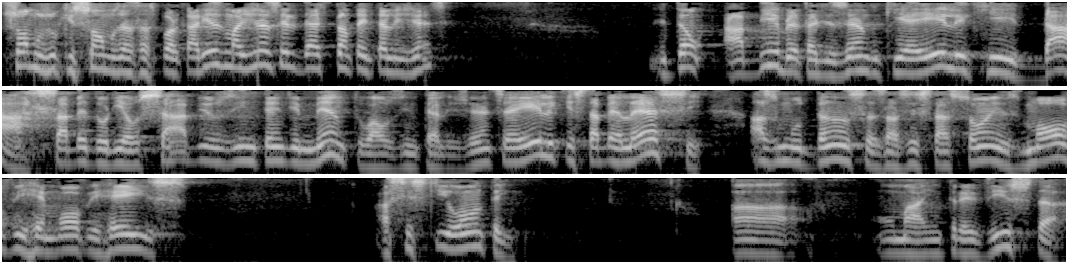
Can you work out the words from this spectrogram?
somos o que somos essas porcarias. Imagina se ele desse tanta inteligência. Então, a Bíblia está dizendo que é Ele que dá sabedoria aos sábios e entendimento aos inteligentes, é Ele que estabelece as mudanças, as estações, move e remove reis. Assisti ontem a uma entrevista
